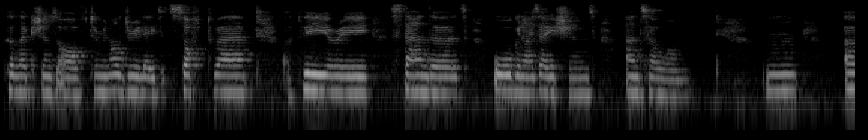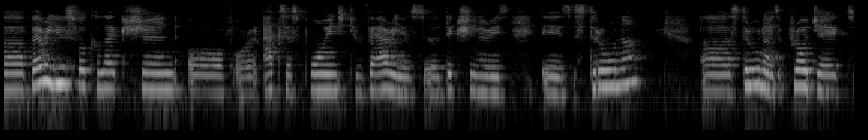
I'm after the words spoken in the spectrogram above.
collections of terminology related software, uh, theory, standards, organizations, and so on. Mm, a very useful collection of or an access point to various uh, dictionaries is Struna uh, Struna is a project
